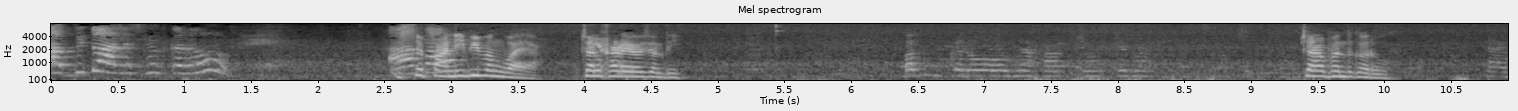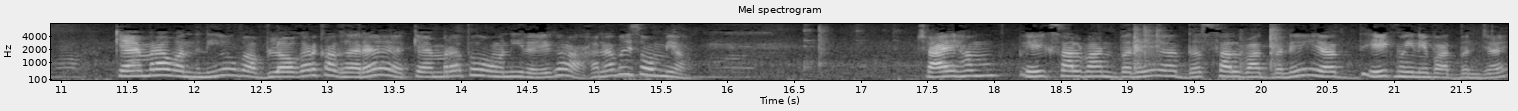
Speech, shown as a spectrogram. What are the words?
आप भी तो आलस मत करो। उससे पानी भी मंगवाया। चल खड़े हो जल्दी। बंद करो मैं हाथ जोड़ के क्या बंद करो? कैमरा बंद नहीं होगा। ब्लॉगर का घर है। कैमरा तो ऑन ही रहेगा। है ना भाई सौम्या? चाहे हम एक साल बाद बने या दस साल बाद बने या एक महीने बाद बन जाए,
